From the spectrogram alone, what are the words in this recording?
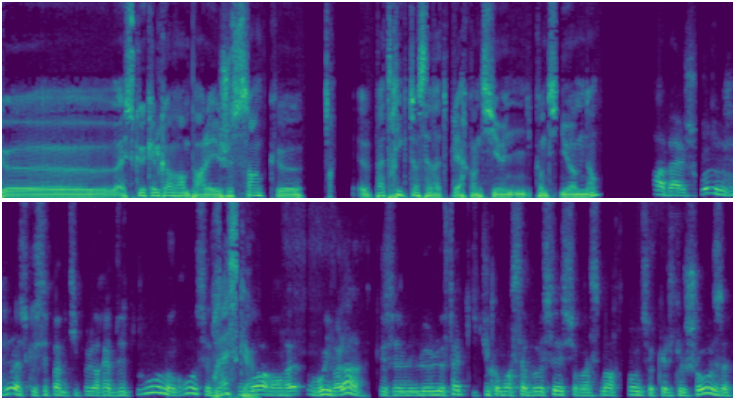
euh, est-ce que quelqu'un va en parler? Je sens que Patrick, toi, ça va te plaire Continu- Continuum, non? Ah bah, je- je- est-ce que c'est pas un petit peu le rêve de tout le monde en gros? C'est de pouvoir, en Oui, voilà. Que le fait que tu commences à bosser sur un smartphone sur quelque chose,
